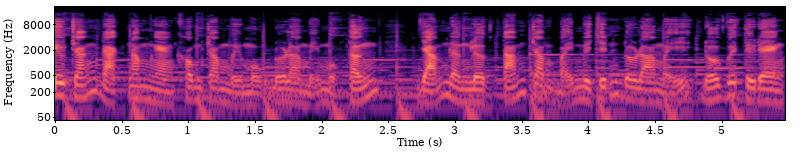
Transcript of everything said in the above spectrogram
tiêu trắng đạt 5.011 đô la Mỹ một tấn, giảm lần lượt 879 đô la Mỹ đối với tiêu đen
